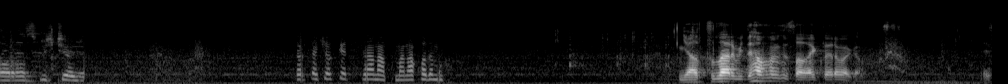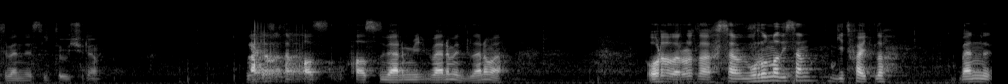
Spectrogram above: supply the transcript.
Orospu çocuğu. Çok da çok kötü lan amına kodum. Yattılar bir daha mı salaklara bakalım. Neyse ben destekle uçuruyorum. Zaten zaten fas, faslı vermi, vermediler ama. Oradalar orada. Sen vurulmadıysan git fightla. Ben de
